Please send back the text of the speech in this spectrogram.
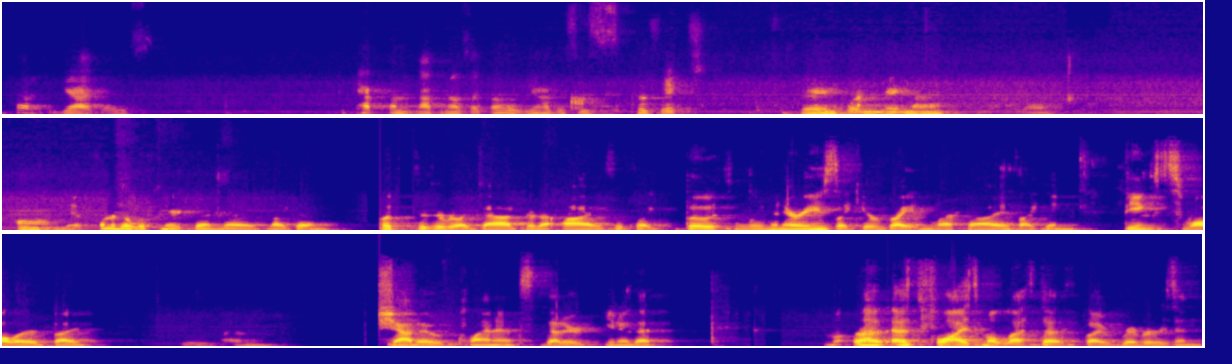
I thought, it, yeah, that was. It kept coming up, and I was like, oh yeah, this is perfect. It's very important right now. Um, Yeah, some of the listeners don't know, like, um, eclipses are really bad for the eyes. It's like both luminaries, like your right and left eye, like in being swallowed by um, shadow planets that are, you know, that uh, as flies molest us by rivers and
